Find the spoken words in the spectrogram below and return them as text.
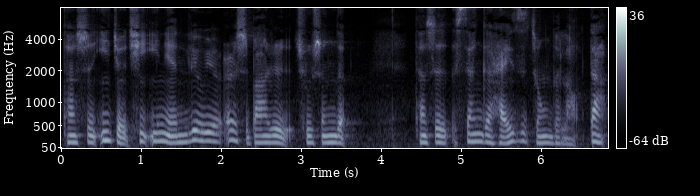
他是一九七一年六月二十八日出生的。他是三个孩子中的老大。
